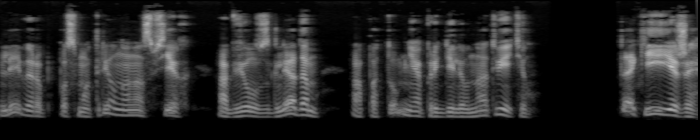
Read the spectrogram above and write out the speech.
Левероп посмотрел на нас всех, обвел взглядом, а потом неопределенно ответил. «Такие же!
